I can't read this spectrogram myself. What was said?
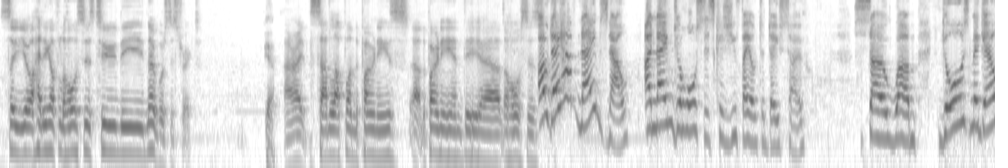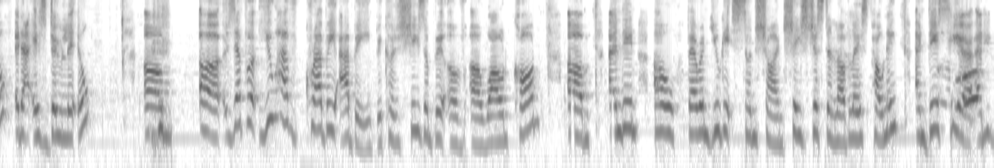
so you're heading off the horses to the nobles district. Yeah. All right, saddle up on the ponies, uh, the pony and the uh, the horses. Oh, they have names now. I named your horses because you failed to do so. So, um, yours, Miguel, that is Doolittle. Um, uh, Zephyr, you have Krabby Abby because she's a bit of a wild card. Um, and then, oh, Baron, you get Sunshine. She's just the loveliest pony. And this here, and he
